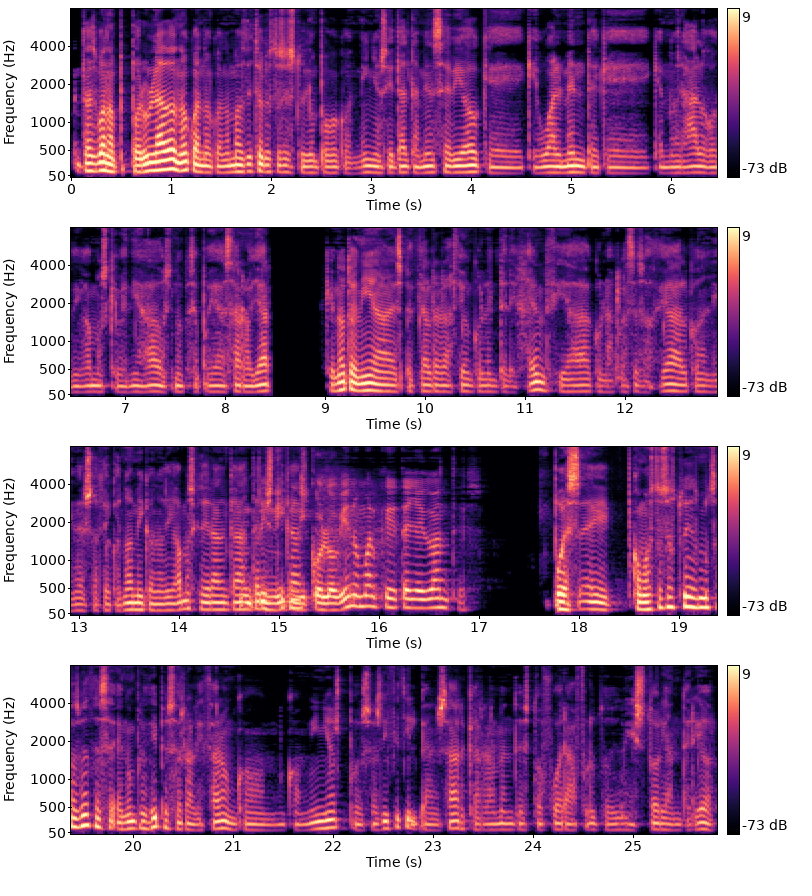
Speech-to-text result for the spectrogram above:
Entonces, bueno, por un lado, ¿no? Cuando, cuando hemos dicho que esto se estudió un poco con niños y tal, también se vio que, que igualmente que, que no era algo, digamos, que venía dado, sino que se podía desarrollar que no tenía especial relación con la inteligencia, con la clase social, con el nivel socioeconómico, no digamos que eran características. ni, con lo bien o mal que te haya ido antes. Pues eh, como estos estudios muchas veces en un principio se realizaron con, con, niños, pues es difícil pensar que realmente esto fuera fruto de una historia anterior.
